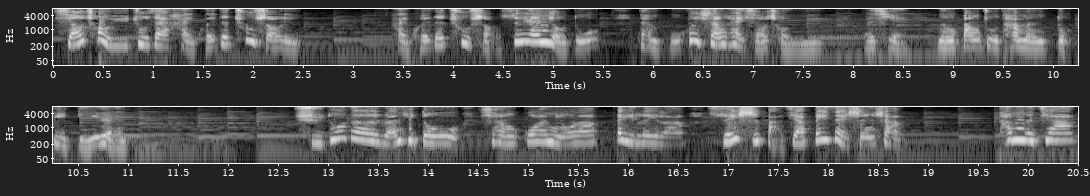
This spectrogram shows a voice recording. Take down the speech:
小丑鱼住在海葵的触手里，海葵的触手虽然有毒，但不会伤害小丑鱼，而且。能帮助它们躲避敌人。许多的软体动物，像瓜牛啦、贝类啦，随时把家背在身上。它们的家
